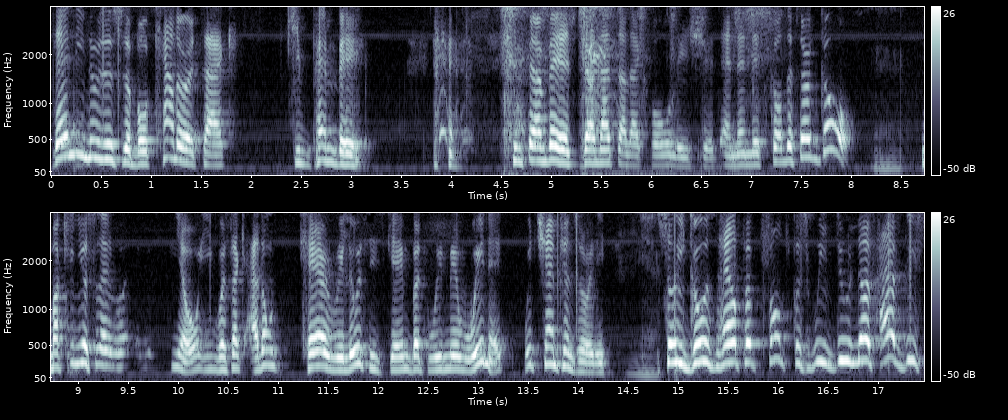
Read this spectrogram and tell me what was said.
Then he loses the ball, counter attack. Kimpembe, Kimpembe and Donata like holy shit, and then they score the third goal. Marquinhos, like, you know, he was like, I don't care we lose this game, but we may win it. We're champions already. Yeah. So he goes help up front because we do not have this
